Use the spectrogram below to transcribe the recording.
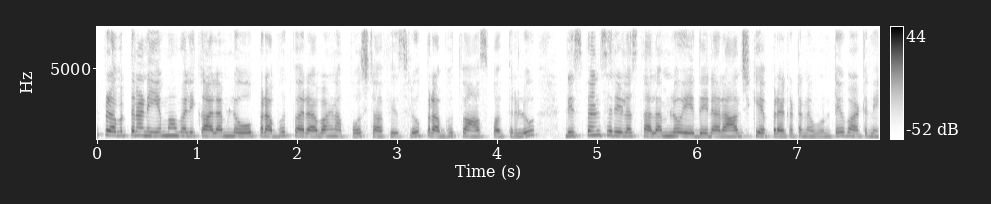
ప్రవర్తన నియమావళి కాలంలో ప్రభుత్వ రవాణా పోస్ట్ ఆఫీసులు ప్రభుత్వ ఆసుపత్రులు డిస్పెన్సరీల స్థలంలో ఏదైనా రాజకీయ ప్రకటన ఉంటే వాటిని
